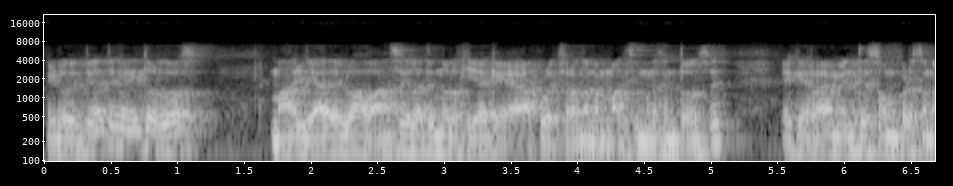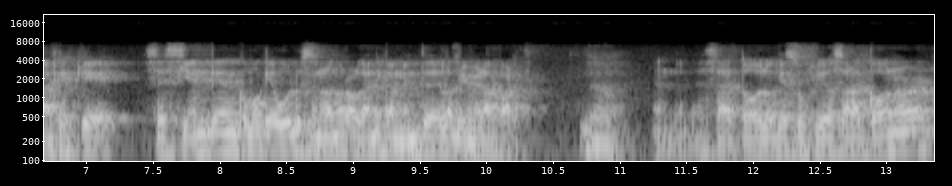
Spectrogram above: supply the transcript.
Y lo que tiene Terminator 2, más allá de los avances de la tecnología que aprovecharon al máximo en ese entonces, es que realmente son personajes que se sienten como que evolucionaron orgánicamente de la primera parte. ¿entendés? O sea, todo lo que sufrió Sarah Connor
